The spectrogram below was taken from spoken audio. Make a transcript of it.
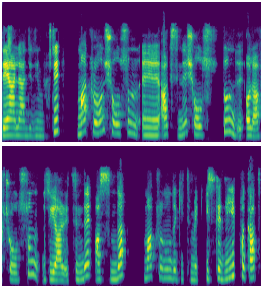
değerlendirilmişti. Macron Scholz'un e, aksine Scholz'un Olaf Scholz'un ziyaretinde aslında Macron'un da gitmek istediği fakat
